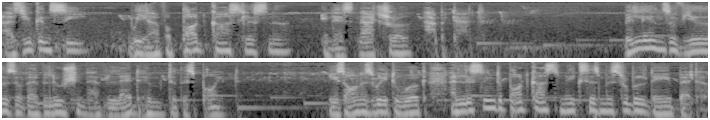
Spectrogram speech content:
As you can see, we have a podcast listener in his natural habitat. Billions of years of evolution have led him to this point. He's on his way to work, and listening to podcasts makes his miserable day better.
